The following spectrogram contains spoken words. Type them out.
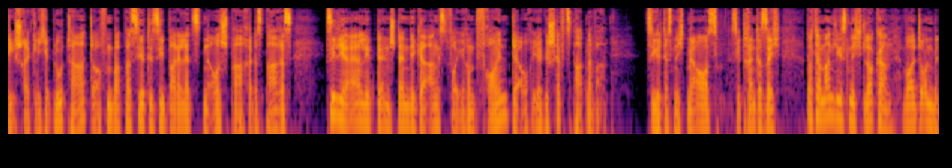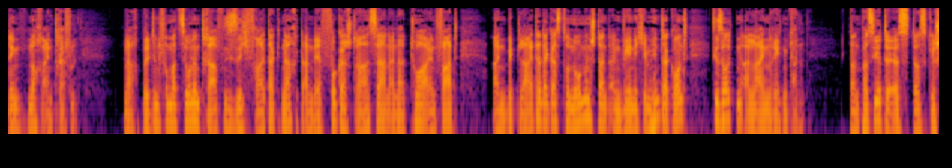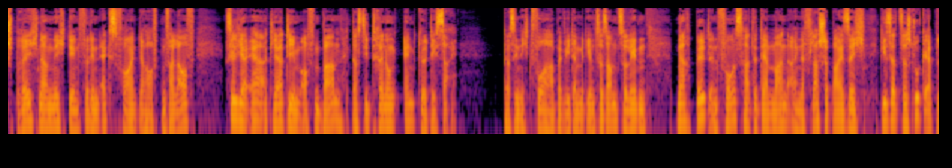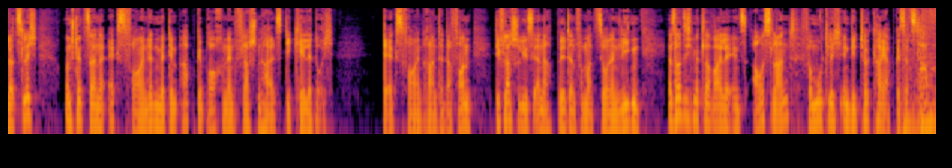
Die schreckliche Bluttat, offenbar passierte sie bei der letzten Aussprache des Paares. Silja R. lebte in ständiger Angst vor ihrem Freund, der auch ihr Geschäftspartner war. Sie hielt es nicht mehr aus. Sie trennte sich. Doch der Mann ließ nicht locker, wollte unbedingt noch ein Treffen. Nach Bildinformationen trafen sie sich Freitagnacht an der Fuggerstraße an einer Toreinfahrt. Ein Begleiter der Gastronomen stand ein wenig im Hintergrund. Sie sollten allein reden können. Dann passierte es. Das Gespräch nahm nicht den für den Ex-Freund erhofften Verlauf. Silja R. erklärte ihm offenbar, dass die Trennung endgültig sei. Dass sie nicht vorhabe, wieder mit ihm zusammenzuleben. Nach Bildinfos hatte der Mann eine Flasche bei sich. Dieser zerschlug er plötzlich und schnitt seiner Ex-Freundin mit dem abgebrochenen Flaschenhals die Kehle durch. Der Ex-Freund rannte davon. Die Flasche ließ er nach Bildinformationen liegen. Er soll sich mittlerweile ins Ausland, vermutlich in die Türkei abgesetzt haben.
